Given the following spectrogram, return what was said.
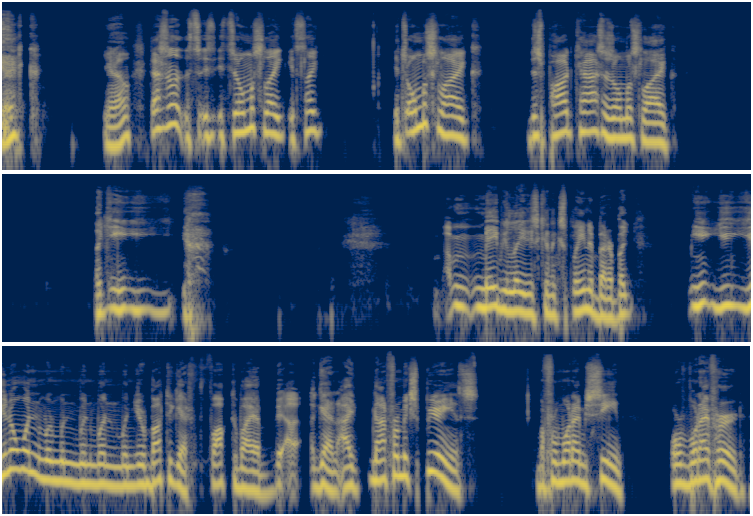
dick, you know, that's not. It's, it's almost like it's like it's almost like this podcast is almost like like maybe ladies can explain it better, but you you, you know when when when when when you're about to get fucked by a uh, again I not from experience, but from what I'm seeing or what I've heard,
